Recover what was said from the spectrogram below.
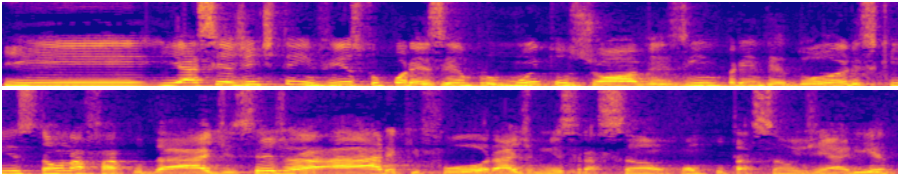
E, e, assim a gente tem visto, por exemplo, muitos jovens empreendedores que estão na faculdade, seja a área que for, administração, computação, engenharia,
